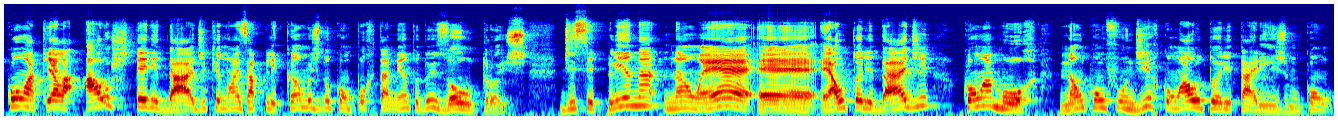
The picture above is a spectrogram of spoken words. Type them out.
com aquela austeridade que nós aplicamos no comportamento dos outros. Disciplina não é, é, é autoridade com amor. Não confundir com autoritarismo, com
